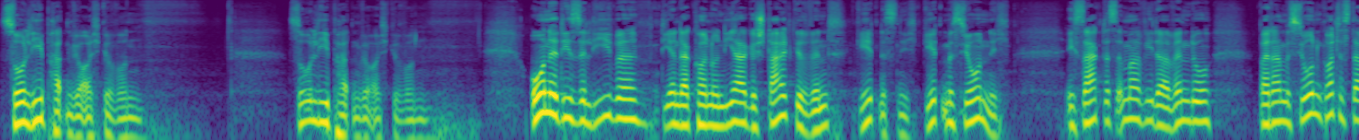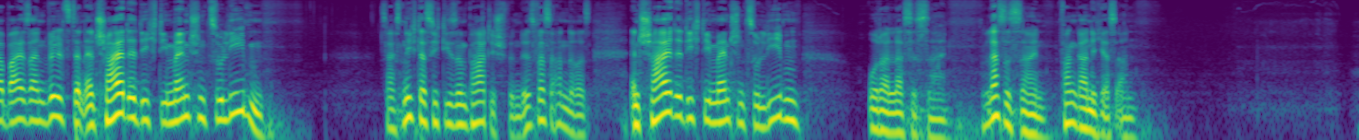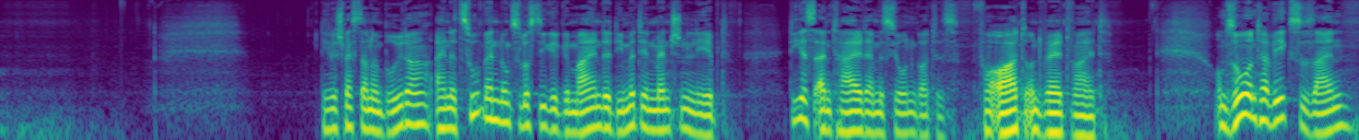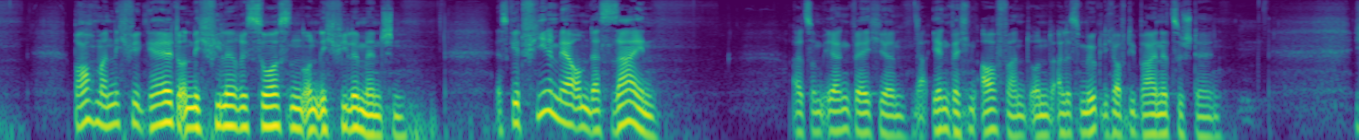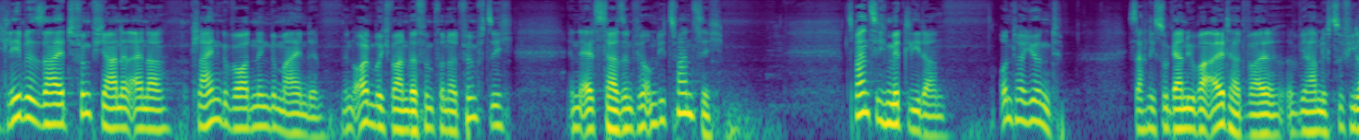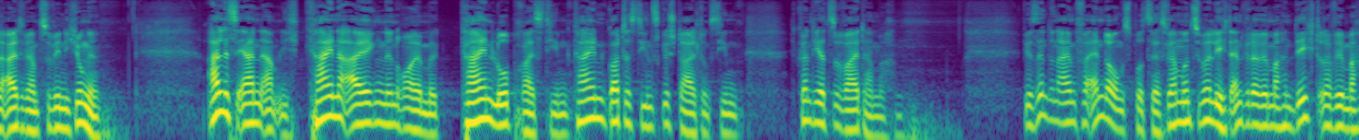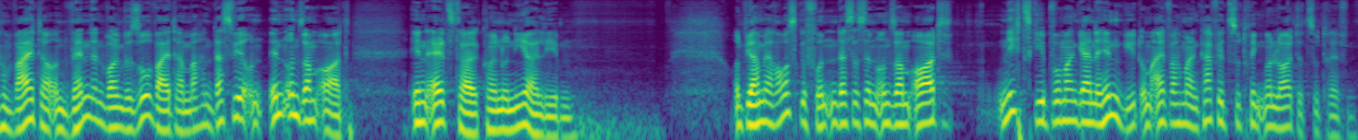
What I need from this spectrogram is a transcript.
so lieb hatten wir euch gewonnen. So lieb hatten wir euch gewonnen. Ohne diese Liebe, die in der Koinonia Gestalt gewinnt, geht es nicht, geht Mission nicht. Ich sage das immer wieder, wenn du bei der Mission Gottes dabei sein willst, dann entscheide dich, die Menschen zu lieben. Das heißt nicht, dass ich die sympathisch finde, das ist was anderes. Entscheide dich, die Menschen zu lieben oder lass es sein. Lass es sein. Fang gar nicht erst an. Liebe Schwestern und Brüder, eine zuwendungslustige Gemeinde, die mit den Menschen lebt, die ist ein Teil der Mission Gottes, vor Ort und weltweit. Um so unterwegs zu sein, braucht man nicht viel Geld und nicht viele Ressourcen und nicht viele Menschen. Es geht vielmehr um das Sein als um irgendwelche, ja, irgendwelchen Aufwand und alles Mögliche auf die Beine zu stellen. Ich lebe seit fünf Jahren in einer klein gewordenen Gemeinde. In Oldenburg waren wir 550, in Elstal sind wir um die 20. 20 Mitglieder, unterjüngt, Ich sage nicht so gerne überaltert, weil wir haben nicht zu viele Alte, wir haben zu wenig Junge. Alles ehrenamtlich, keine eigenen Räume, kein Lobpreisteam, kein Gottesdienstgestaltungsteam. Ich könnte jetzt so weitermachen. Wir sind in einem Veränderungsprozess. Wir haben uns überlegt, entweder wir machen dicht oder wir machen weiter. Und wenn, dann wollen wir so weitermachen, dass wir in unserem Ort, in Elstal, Koinonia leben. Und wir haben herausgefunden, dass es in unserem Ort nichts gibt, wo man gerne hingeht, um einfach mal einen Kaffee zu trinken und Leute zu treffen.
